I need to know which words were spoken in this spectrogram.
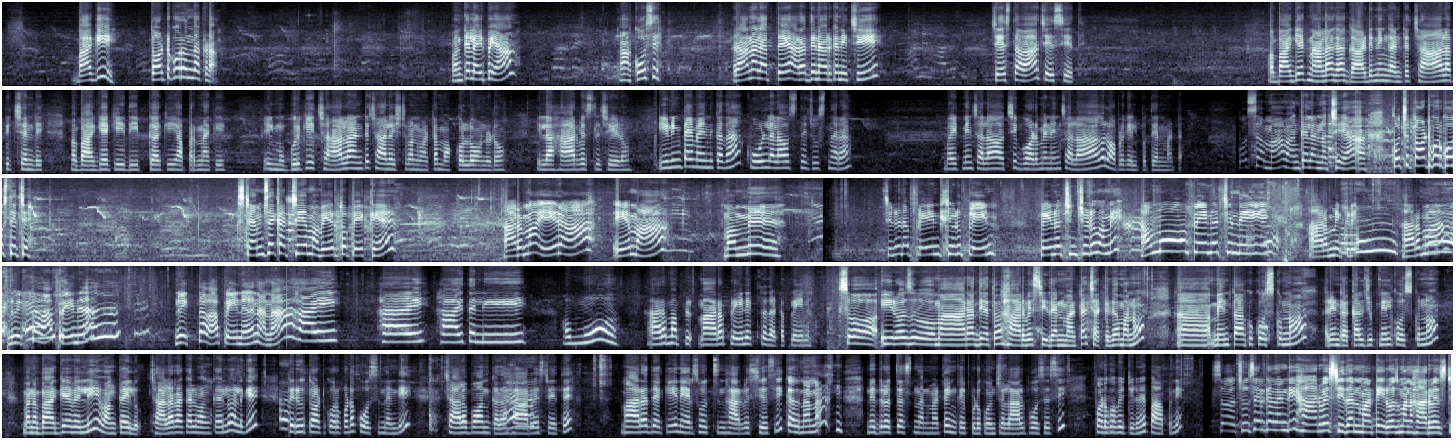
బాగి తోటకూర ఉంది అక్కడ. వంకాయలు అయిపోయా? కోసే. రానా లేకపోతే ఆరాధ్యని ఎవరికైనా ఇచ్చి చేస్తావా? చేసి అయితే. మా భాగ్యకి నాలాగా గార్డెనింగ్ అంటే చాలా పిచ్చండి. మా భాగ్యకి దీపికకి అపర్ణకి వీళ్ళు ముగ్గురికి చాలా అంటే చాలా ఇష్టం అనమాట మొక్కల్లో ఉండడం ఇలా హార్వెస్ట్లు చేయడం. ఈవినింగ్ టైం అయింది కదా కోల్డ్ ఎలా వస్తుంది చూస్తున్నారా? బయట నుంచి అలా వచ్చి గోడ మీద నుంచి అలాగా లోపలికి వెళ్ళిపోతాయి అనమాట కోసమ్మా వంకాయలు అన్నీ వచ్చాయా కొంచెం తోటకూర కోసి తెచ్చే. స్టెమ్సే కట్ చేయమ్మా వేరుతో పేక్కే. అరమ్మా ఏరా? ఏమా? మమ్మీ. చిన్నడా ప్లేన్ చూడు ప్లేన్. ప్లేన్ వచ్చింది చూడు మమ్మీ. అమ్మో ప్లేన్ వచ్చింది. ఆరమ్మ ఇక్కడే ఆరమ్మ నువ్వు ఎక్కుతావా ప్లేన్? నువ్వు ఎక్కుతావా ప్లేన్? నాన్న హాయ్. హాయ్ హాయ్ తల్లి. అమ్మో ఆరమ్మ ఆరా ఆర ప్లేన్ ఎక్కుతుందట ప్లేన్. సో ఈరోజు మా ఆరాధ్యతో హార్వెస్ట్ ఇదనమాట చక్కగా మనం మెంతాకు కోసుకున్నాం రెండు రకాల జుక్నీలు కోసుకున్నాం. మన భాగ్య వెళ్ళి వంకాయలు చాలా రకాల వంకాయలు అలాగే పెరుగు తోటకూర కూడా కోసిందండి. చాలా బాగుంది కదా హార్వెస్ట్ అయితే. మా ఆరాధ్యకి నీరసం వచ్చింది హార్వెస్ట్ చేసి. కదా నాన్న? నిద్ర వచ్చేస్తుంది అనమాట ఇంకా ఇప్పుడు కొంచెం లాల్ పోసేసి పడుకోబెట్టడమే పాపని. సో చూసారు కదండి హార్వెస్ట్ ఇదనమాట ఈరోజు మన హార్వెస్ట్.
